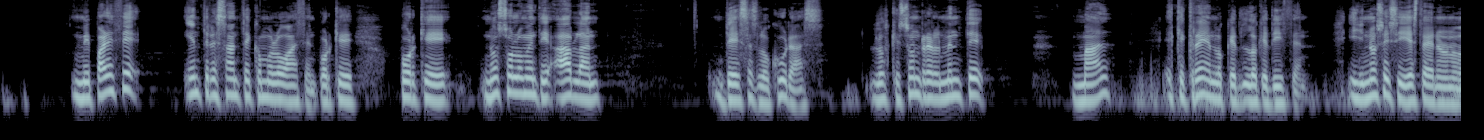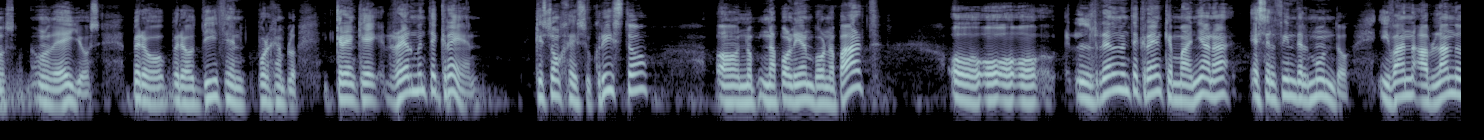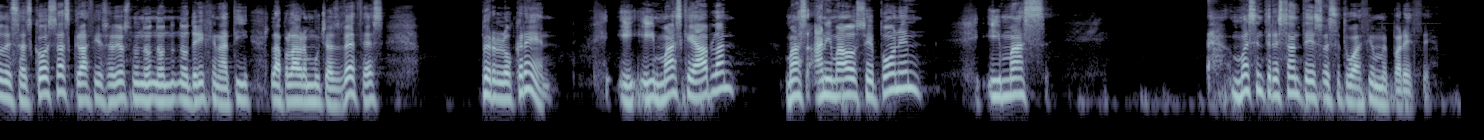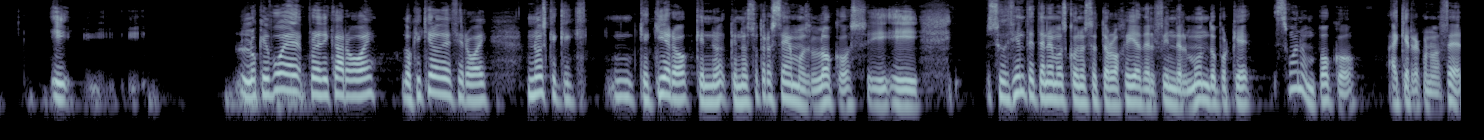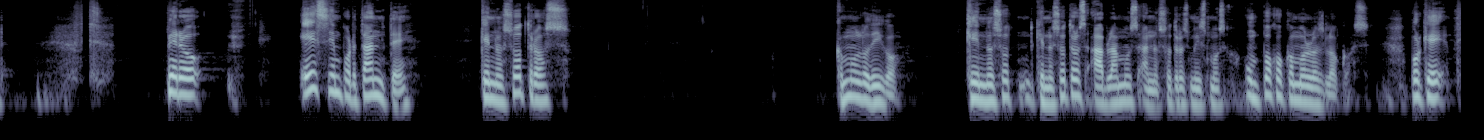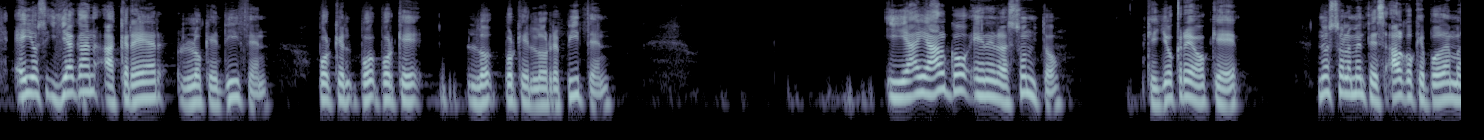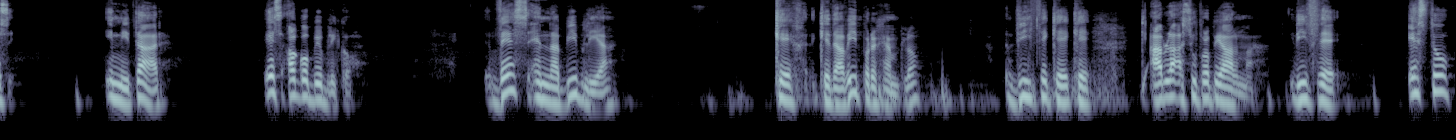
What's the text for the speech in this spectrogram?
me parece interesante cómo lo hacen, porque, porque no solamente hablan de esas locuras, los que son realmente mal es que creen lo que, lo que dicen. Y no sé si este era uno, de ellos, pero, pero dicen, por ejemplo, creen que realmente creen que son Jesucristo o Napoleón Bonaparte o, realmente creen que mañana es el fin del mundo y van hablando de esas cosas, gracias a Dios no, no, dirigen a ti la palabra muchas veces, pero lo creen. Y más que hablan, más animados se ponen y más más interesante es la situación, me parece. Y, lo que voy a predicar hoy, lo que quiero decir hoy, no es que, quiero que, nosotros seamos locos y, suficiente tenemos con nuestra teología del fin del mundo, porque suena un poco, hay que reconocer, pero es importante que nosotros, ¿cómo lo digo? Que, nosotros hablamos a nosotros mismos un poco como los locos. Porque ellos llegan a creer lo que dicen porque, porque, lo, porque lo repiten. Y hay algo en el asunto que yo creo que no solamente es algo que podemos imitar, es algo bíblico. Ves en la Biblia que, que David, por ejemplo, dice que, que habla a su propia alma. Dice, esto,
